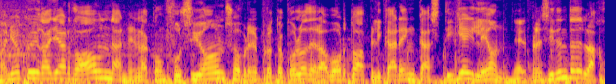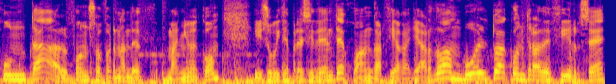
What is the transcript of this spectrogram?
Mañueco y Gallardo ahondan en la confusión sobre el protocolo del aborto a aplicar en Castilla y León. El presidente de la Junta, Alfonso Fernández Mañueco, y su vicepresidente, Juan García Gallardo, han vuelto a contradecirse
